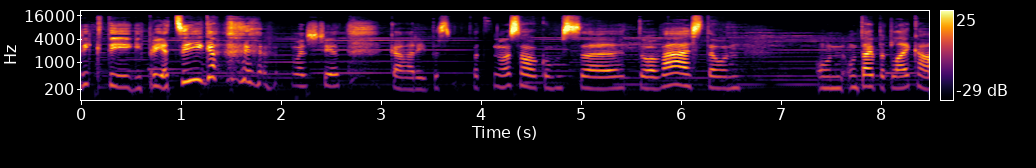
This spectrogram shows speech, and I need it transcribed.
riktīgi priecīga. Man šķiet, kā arī tas nosaukums uh, to vēsta. Un, uh, Un, un tāpat laikā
